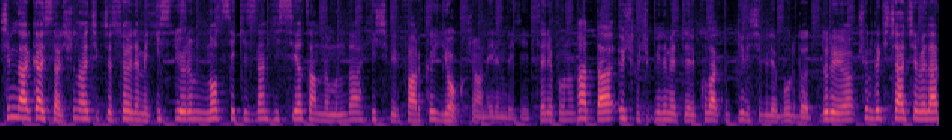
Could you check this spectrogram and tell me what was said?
Şimdi arkadaşlar şunu açıkça söylemek istiyorum. Note 8'den hissiyat anlamında hiçbir farkı yok şu an elimdeki telefonun. Hatta 3.5 milimetrelik kulaklık girişi bile burada duruyor. Şuradaki çerçeveler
